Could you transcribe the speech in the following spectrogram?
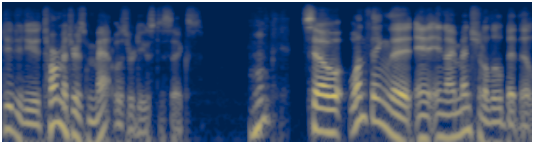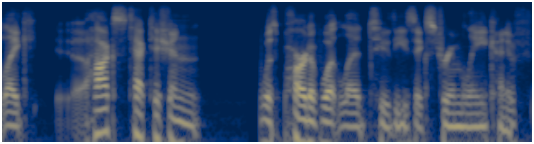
do do do. Tormentor's mat was reduced to 6 Mhm. So one thing that, and, and I mentioned a little bit that like Hawk's tactician was part of what led to these extremely kind of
